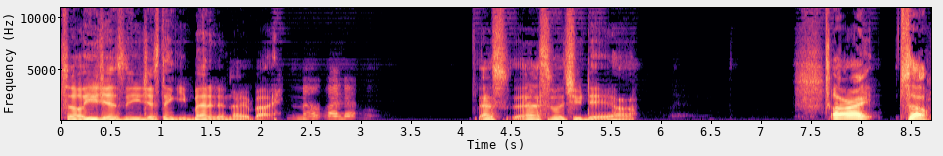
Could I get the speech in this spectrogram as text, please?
So you just you just think you're better than everybody. no, I don't. That's that's what you did, huh? All right. So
